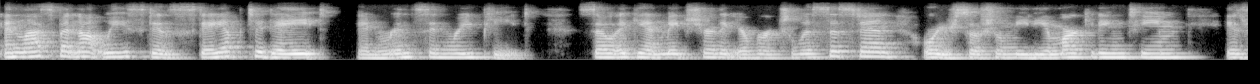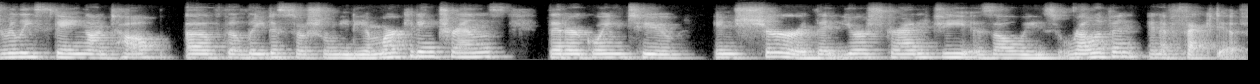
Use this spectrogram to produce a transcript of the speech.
And last but not least is stay up to date and rinse and repeat. So, again, make sure that your virtual assistant or your social media marketing team is really staying on top of the latest social media marketing trends that are going to ensure that your strategy is always relevant and effective.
